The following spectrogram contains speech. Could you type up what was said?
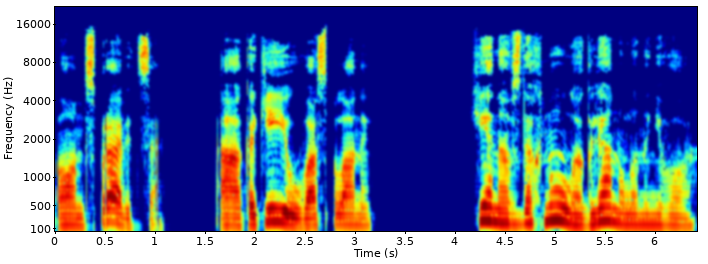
Он справится. А какие у вас планы?» Хена вздохнула, глянула на него.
